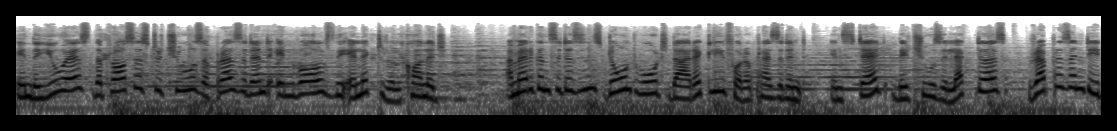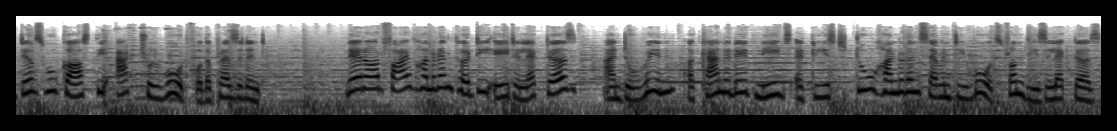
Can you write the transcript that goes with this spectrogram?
In the US, the process to choose a president involves the Electoral College. American citizens don't vote directly for a president. Instead, they choose electors, representatives who cast the actual vote for the president. There are 538 electors, and to win, a candidate needs at least 270 votes from these electors.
